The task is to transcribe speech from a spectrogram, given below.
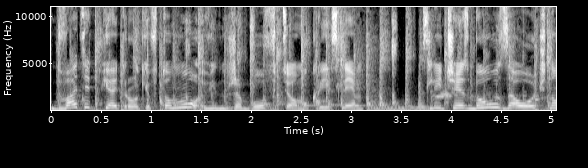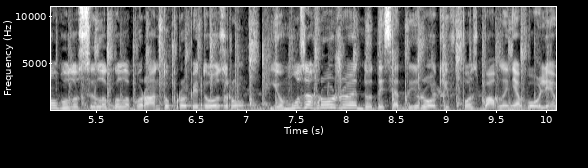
25 років тому він вже був в цьому кріслі. Слідчі СБУ заочно оголосило колаборанту про підозру. Йому загрожує до 10 років позбавлення волі.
